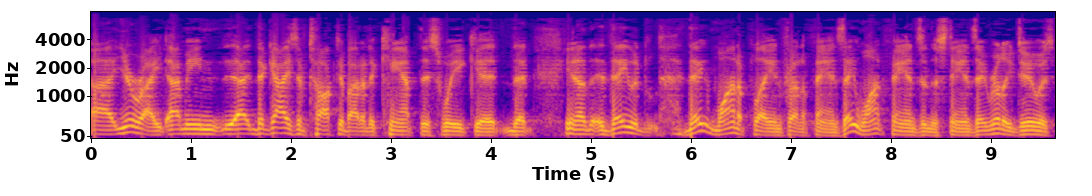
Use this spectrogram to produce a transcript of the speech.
uh, you're right. I mean, uh, the guys have talked about it at camp this week that you know they would they want to play in front of fans. They want fans in the stands. They really do. Is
